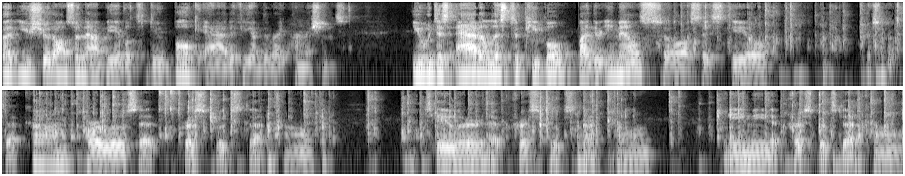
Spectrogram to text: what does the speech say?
but you should also now be able to do bulk add if you have the right permissions. You would just add a list of people by their emails. So I'll say Steele, pressbooks.com, Carlos at pressbooks.com, Taylor at pressbooks.com, Amy at pressbooks.com.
